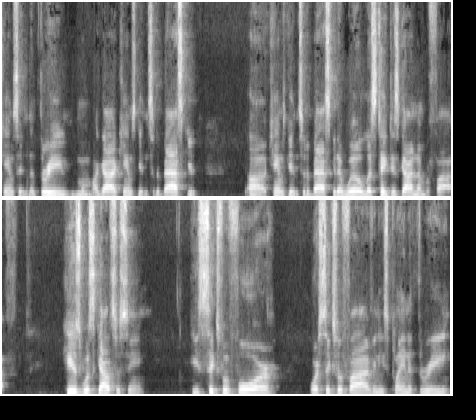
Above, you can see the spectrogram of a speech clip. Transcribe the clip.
Cam's hitting the three. Oh my God, Cam's getting to the basket. Uh, Cam's getting to the basket at will. Let's take this guy number five. Here's what scouts are seeing. He's six foot four or six foot five, and he's playing a three,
